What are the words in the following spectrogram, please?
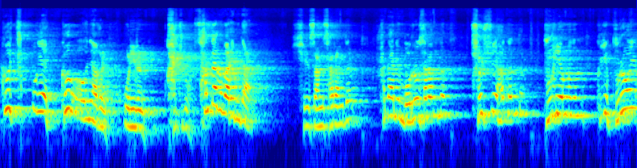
그 축복의 그 언약을 우리는 가지고 산다고 말입니다. 세상 사람들, 하나님 모르는 사람들, 출세하던들, 부귀영화들 그게 부러워요?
